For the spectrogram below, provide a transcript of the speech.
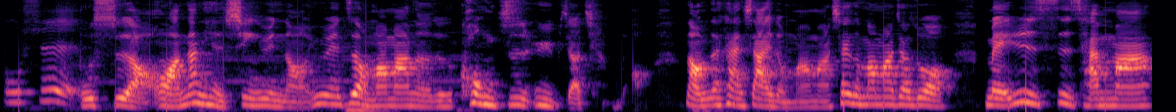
不是，不是哦，哇，那你很幸运哦，因为这种妈妈呢，就是控制欲比较强的哦。那我们再看下一种妈妈，下一个妈妈叫做每日四餐妈，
